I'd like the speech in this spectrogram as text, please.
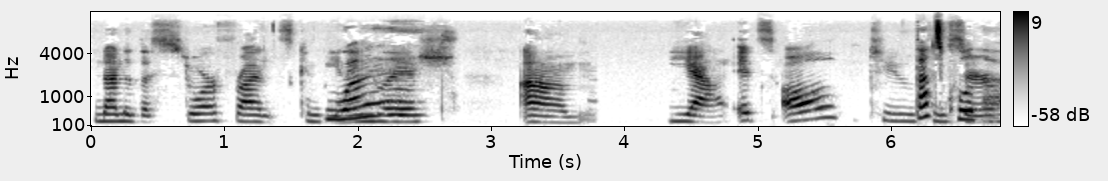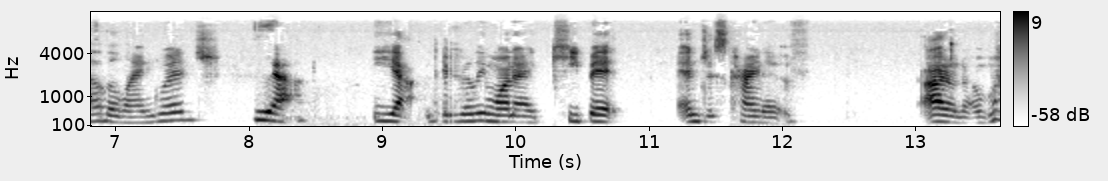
none of the storefronts can be What? in English. Um yeah, it's all to That's cool, conserve though. the language. yeah, Yeah, they really want to keep it and just kind of I don't know,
